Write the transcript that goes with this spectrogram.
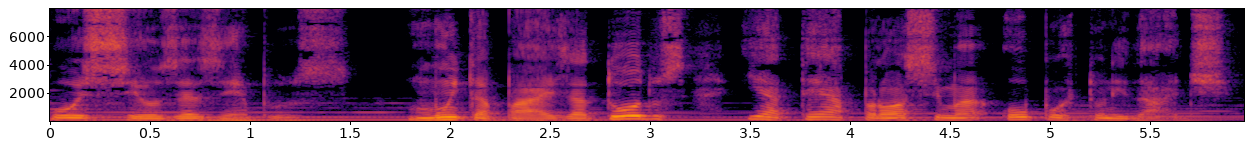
os seus exemplos. Muita paz a todos e até a próxima oportunidade.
